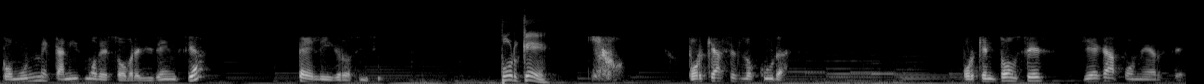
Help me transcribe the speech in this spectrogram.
como un mecanismo de sobrevivencia, peligrosísimo. ¿por qué? Hijo, ¿por qué haces locuras? Porque entonces llega a ponerse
